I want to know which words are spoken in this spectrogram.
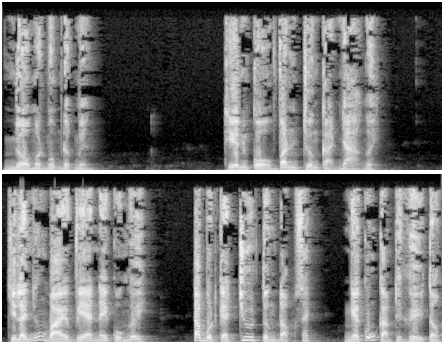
Nhổ một ngụm nước miếng. Thiên cổ văn chương cả nhà ngươi, chỉ là những bài vè này của ngươi, Ta một kẻ chưa từng đọc sách, Nghe cũng cảm thấy ghê tởm.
